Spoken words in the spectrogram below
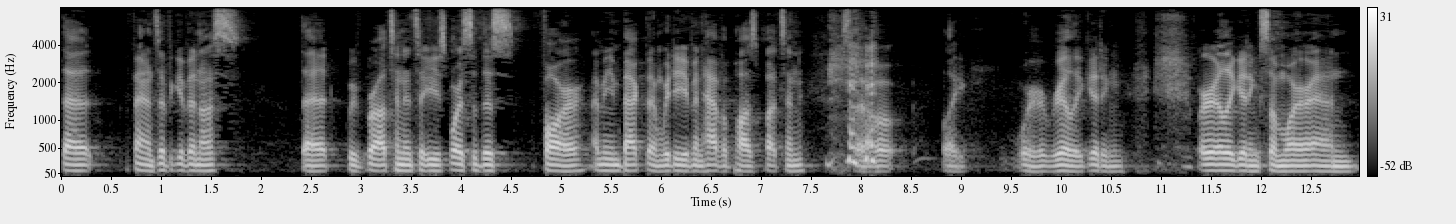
that fans have given us, that we've brought into esports to this far. I mean, back then we didn't even have a pause button, so like we're really getting, we're really getting somewhere, and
